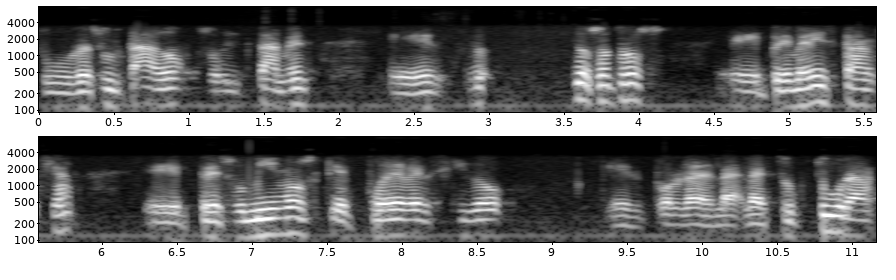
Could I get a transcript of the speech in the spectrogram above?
su resultado, su dictamen. Eh, nosotros, en primera instancia, eh, presumimos que puede haber sido que por la, la, estructura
